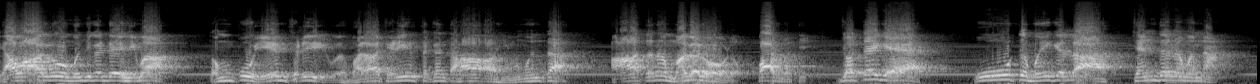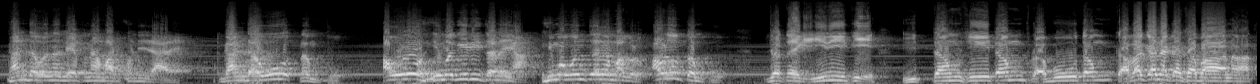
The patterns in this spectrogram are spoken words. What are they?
ಯಾವಾಗಲೂ ಮಂಜುಗಡ್ಡೆ, ಹಿಮ, ತಂಪು ಏನು ಚಳಿ, ಬಹಳ ಚಳಿ ಇರ್ತಕ್ಕಂತಹ ಆ ಹಿಮವಂತ, ಆತನ ಮಗಳು ಅವಳು, ಪಾರ್ವತಿ. ಜೊತೆಗೆ ಊಟ ಮೈಗೆಲ್ಲ ಚಂದನವನ್ನ, ಗಂಧವನ್ನ ಲೇಪನ ಮಾಡ್ಕೊಂಡಿದ್ದಾರೆ. ಗಂಧವು ತಂಪು. ಅವಳು ಹಿಮಗಿರಿ ತನಯ, ಹಿಮವಂತನ ಮಗಳು, ಅವಳು ತಂಪು. ಜೊತೆಗೆ ಈ ರೀತಿ ಇತ್ತಂ ಶೀತಂ ಪ್ರಭೂತಂ ಕವಕನಕ ಸಭಾನಾಥ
